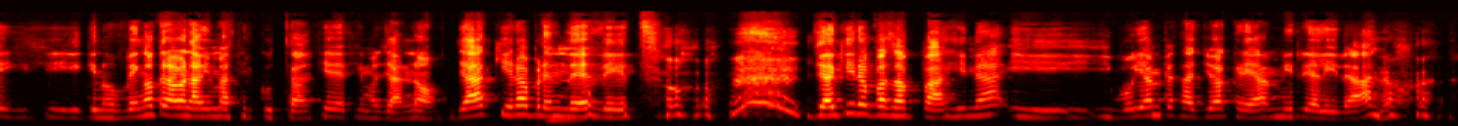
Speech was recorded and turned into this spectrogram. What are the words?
y, que nos venga otra vez la misma circunstancia y decimos ya, no, ya quiero aprender de esto, ya quiero pasar páginas y, voy a empezar yo a crear mi realidad, ¿no?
